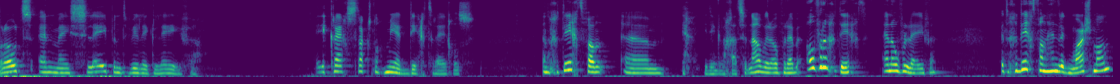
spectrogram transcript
Groots en meeslepend wil ik leven. Je krijgt straks nog meer dichtregels. Een gedicht van, ehm, ja, je denkt, waar gaat ze het nou weer over hebben? Over een gedicht en over leven. Het gedicht van Hendrik Marsman.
